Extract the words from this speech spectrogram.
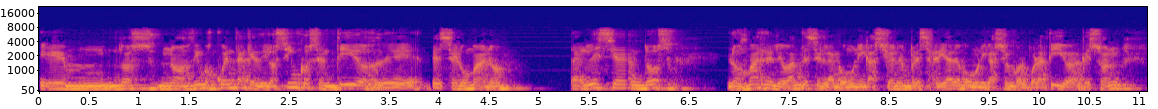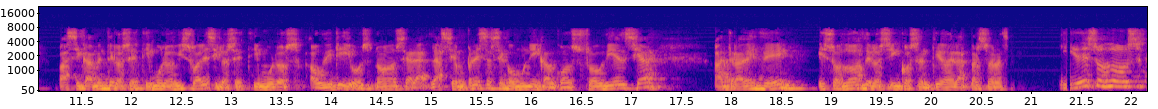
nos, dimos cuenta que de los cinco sentidos de, del ser humano, tal vez sean dos los más relevantes en la comunicación empresarial o comunicación corporativa, que son básicamente los estímulos visuales y los estímulos auditivos. ¿no? O sea, las empresas se comunican con su audiencia a través de esos dos de los cinco sentidos de las personas. Y de esos dos,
